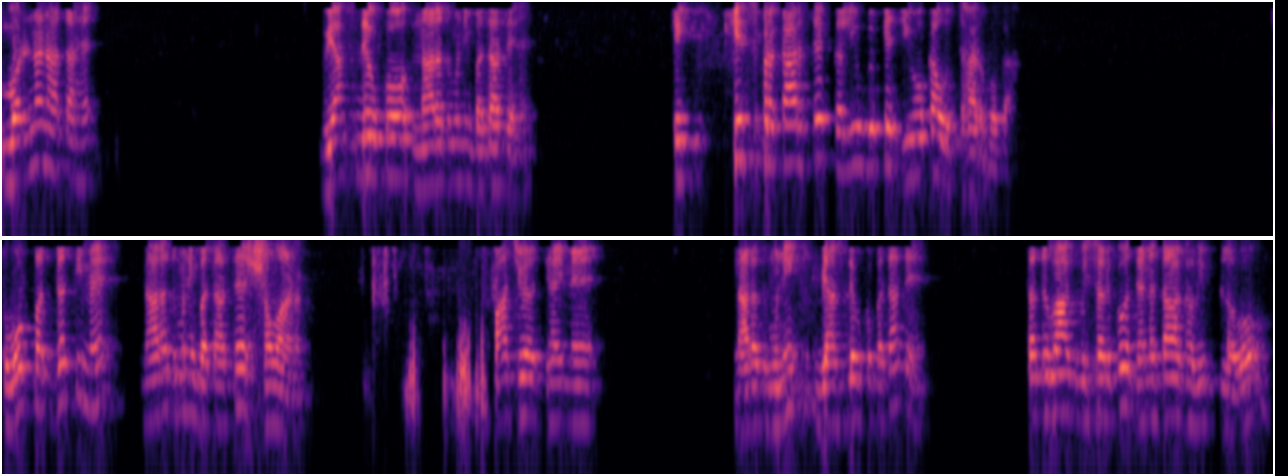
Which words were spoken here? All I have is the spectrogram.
वर्णन आता है। व्यासदेव को नारद मुनि बताते हैं कि किस प्रकार से कलयुग के जीवों का उद्धार होगा। तो वो पद्धति में नारद मुनि बताते हैं श्रवण। पाँचवें अध्याय में नारद मुनि व्यासदेव को बताते हैं तदवाग विसर्गो जनता विप्लवो।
